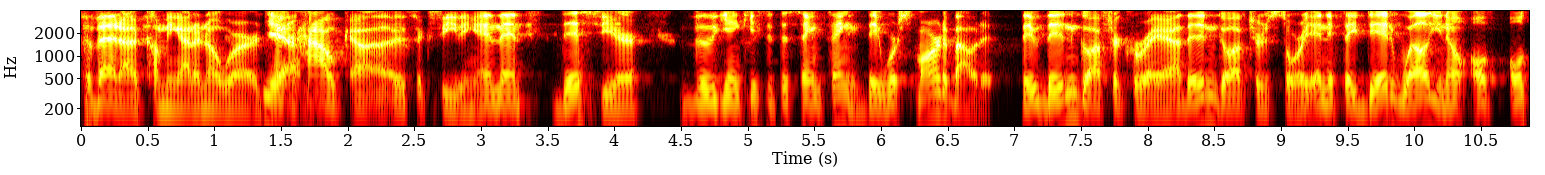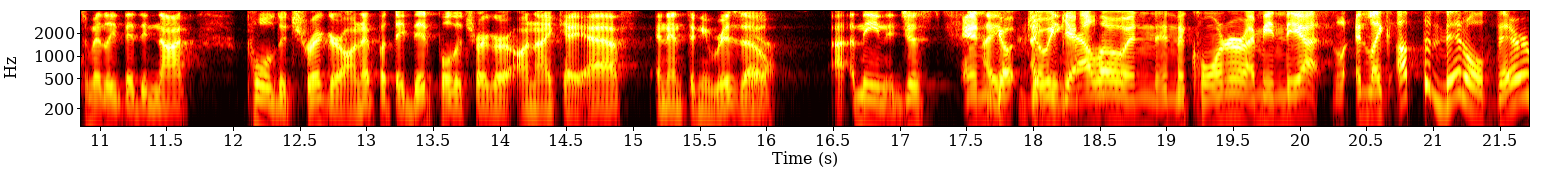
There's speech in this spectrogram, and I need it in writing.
Pivetta coming out of nowhere, Tanner Yeah. Houck uh, succeeding. And then this year, the Yankees did the same thing. They were smart about it. They, they didn't go after Correa. They didn't go after the story. And if they did, well, you know, ultimately they did not pull the trigger on it, but they did pull the trigger on IKF and Anthony Rizzo. Yeah. I mean, just and I- Joey Gallo in, in the corner. I mean, yeah, like up the middle, they're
